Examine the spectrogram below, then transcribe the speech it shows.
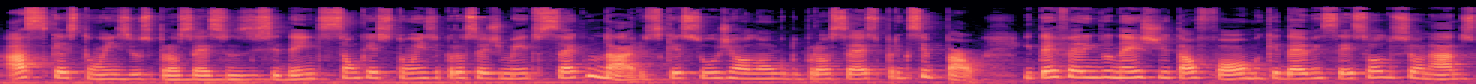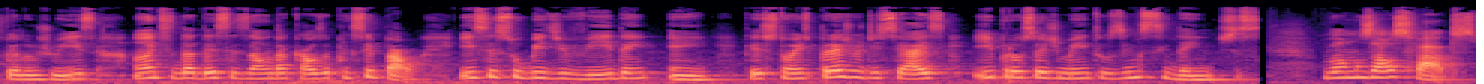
as questões e os processos incidentes são questões e procedimentos secundários que surgem ao longo do processo principal, interferindo neste de tal forma que devem ser solucionados pelo juiz antes da decisão da causa principal e se subdividem em questões prejudiciais e procedimentos incidentes. Vamos aos fatos.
